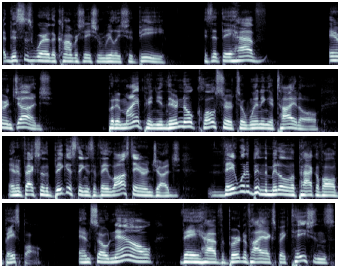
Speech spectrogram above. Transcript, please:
this is where the conversation really should be is that they have Aaron Judge, but in my opinion, they're no closer to winning a title. And in fact, so the biggest thing is if they lost Aaron Judge, they would have been the middle of the pack of all of baseball. And so now they have the burden of high expectations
